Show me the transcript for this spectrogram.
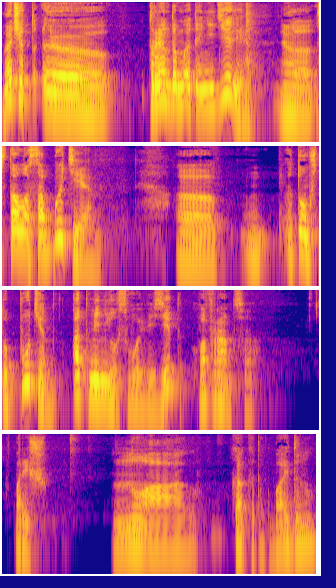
Значит, э, трендом этой недели э, стало событие э, о том, что Путин отменил свой визит во Францию. Париж. Ну а как это к Байдену?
